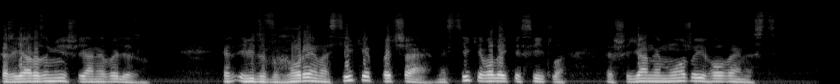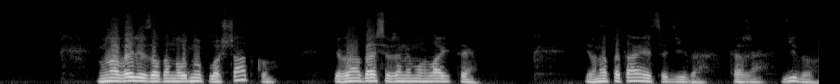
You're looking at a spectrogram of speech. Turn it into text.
Каже, я розумію, що я не вилізу. Каже, і від гори настільки пече, настільки велике світло, що я не можу його винести. Вона вилізла там на одну площадку, і вона далі вже не могла йти. І вона питається діда, каже, діду,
